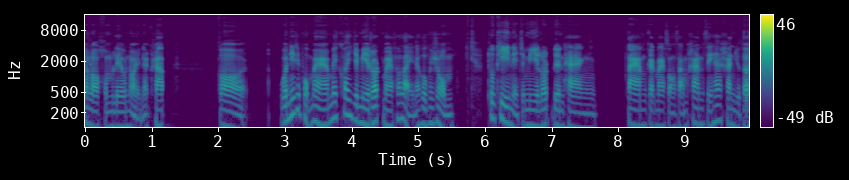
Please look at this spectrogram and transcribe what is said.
ชะลอความเร็วหน่อยนะครับ ก็วันนี้ที่ผมมาไม่ค่อยจะมีรถมาเท่าไหร่นะคุณผู้ชม ทุกทีเนี่ยจะมีรถเดินทางตามกันมา2องสามคัน4 5คันอยู่ต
